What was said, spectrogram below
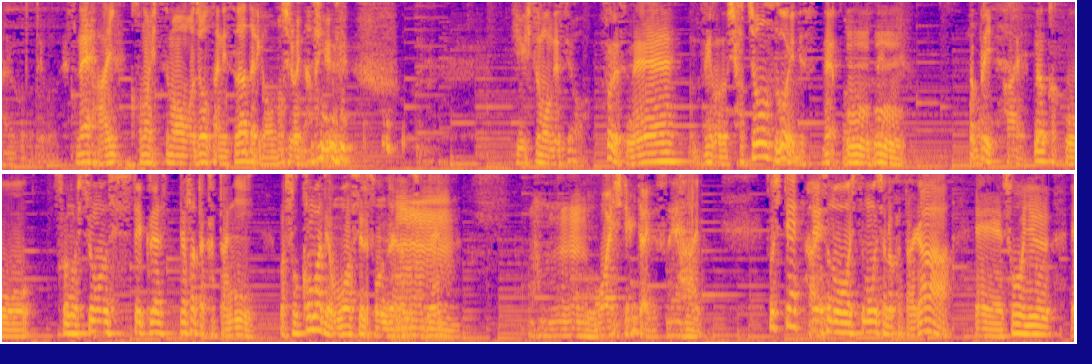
なるほどということですね。はい。この質問をジョーさんにするあたりが面白いなという、いう質問ですよ。そうですね。ぜひ、社長すごいですね。うんうん。やっぱり、はい。なんかこう、その質問してくださった方に、まあ、そこまで思わせる存在なんですよね。うん。うんお会いしてみたいですね。はい。そして、はいえーその質問者の方が、えーそういう、え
